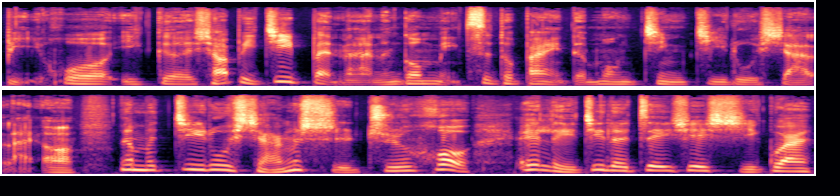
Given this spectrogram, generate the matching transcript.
笔或一个小笔记本啊，能够每次都把你的梦境记录下来啊。那么记录详实之后，哎，累积了这些习惯，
